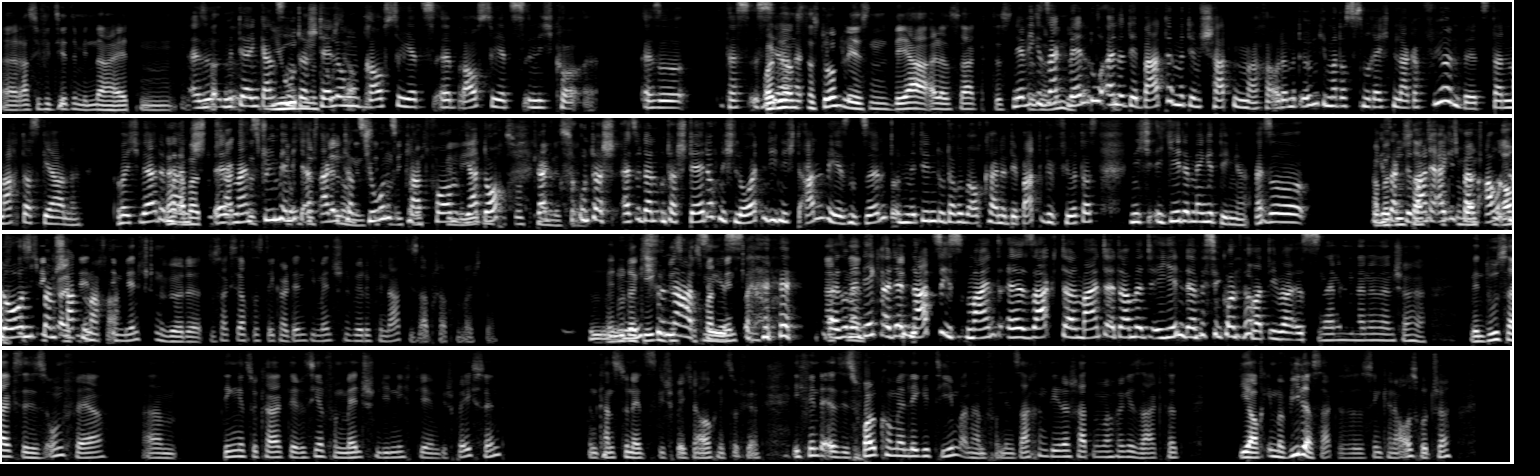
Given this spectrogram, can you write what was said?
äh, rassifizierte Minderheiten. Also mit der ganzen Juden Unterstellung brauchst du jetzt, äh, brauchst du jetzt nicht, also das ist Wollen ja, wir uns das durchlesen, wer alles sagt, dass. Ja, wie gesagt, wenn du eine Debatte mit dem Schattenmacher oder mit irgendjemand aus dem rechten Lager führen willst, dann mach das gerne. Aber ich werde Nein, meinen äh, mein Stream hier nicht als Agitationsplattform. Ja, doch. Dann also dann unterstell doch nicht Leuten, die nicht anwesend sind und mit denen du darüber auch keine Debatte geführt hast, nicht jede Menge Dinge. Also wie aber gesagt, wir waren ja eigentlich beim Outlaw und nicht beim Schattenmacher. Die Menschenwürde. Du sagst ja auch, dass Dekadent die Menschenwürde für Nazis abschaffen möchte. Wenn du dagegen bist, dass man Menschen. also wenn Dekadent Nazis meint, äh, sagt, dann meint er damit jeden, der ein bisschen konservativer ist. Nein, nein, nein, nein, schau her. Wenn du sagst, es ist unfair, ähm, Dinge zu charakterisieren von Menschen, die nicht hier im Gespräch sind, dann kannst du das Gespräch auch nicht so führen. Ich finde, es ist vollkommen legitim, anhand von den Sachen, die der Schattenmacher gesagt hat, die er auch immer wieder sagt, also das sind keine Ausrutscher,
